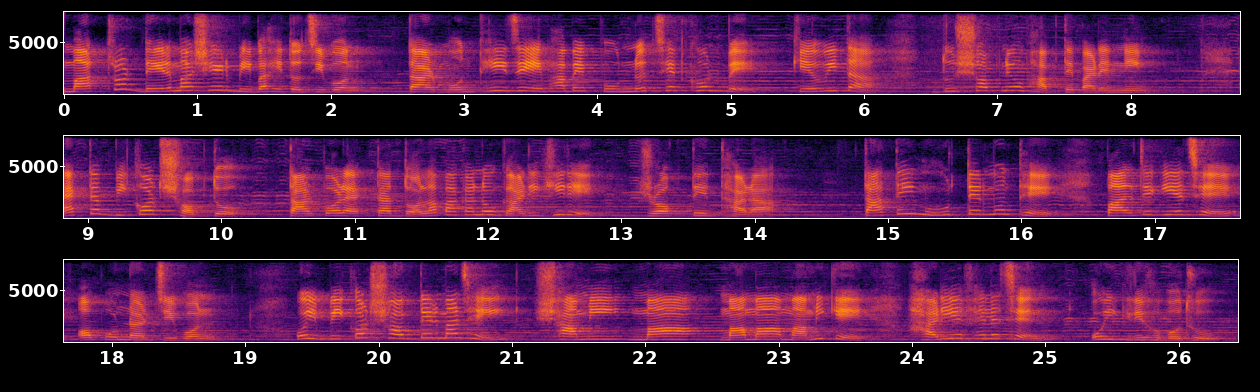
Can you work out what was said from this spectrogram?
মাত্র দেড় মাসের বিবাহিত জীবন। তার মধ্যেই যে এভাবে পূর্ণচ্ছেদ ঘটবে, কেউই তা দুঃস্বপ্নেও ভাবতে পারেননি। একটা বিকট শব্দ, তারপর একটা দলা পাকানো গাড়ি ঘিরে রক্তের ধারা। তাতেই মুহূর্তের মধ্যে পাল্টে গিয়েছে অপর্ণার জীবন। ওই বিকট শব্দের মাঝেই স্বামী, মা, মামা, মামিকে হারিয়ে ফেলেছেন ওই গৃহবধূ।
